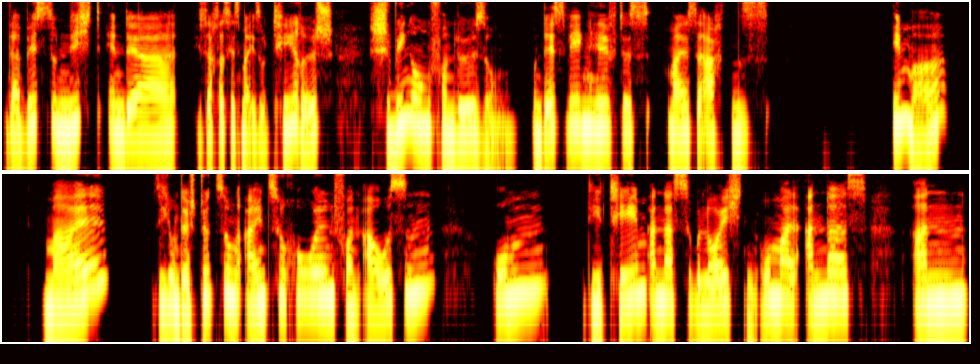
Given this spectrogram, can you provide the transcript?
Da bist du nicht in der, ich sage das jetzt mal esoterisch, Schwingung von Lösung. Und deswegen hilft es meines Erachtens immer mal sich Unterstützung einzuholen von außen, um die Themen anders zu beleuchten, um mal anders an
